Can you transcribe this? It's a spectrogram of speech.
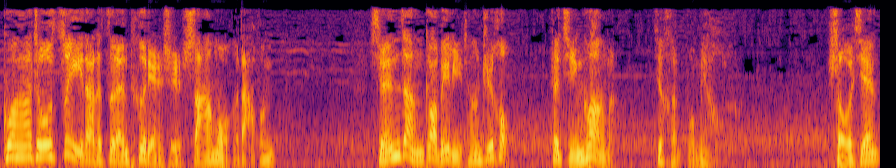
瓜州最大的自然特点是沙漠和大风。玄奘告别李昌之后，这情况呢就很不妙了。首先，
